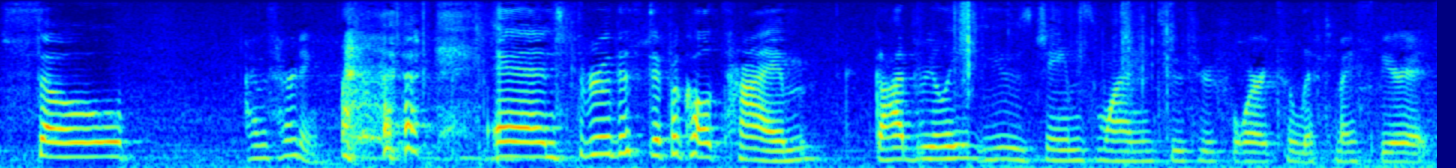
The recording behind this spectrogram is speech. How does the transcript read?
So I was hurting. and through this difficult time, God really used James 1 2 through 4 to lift my spirits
